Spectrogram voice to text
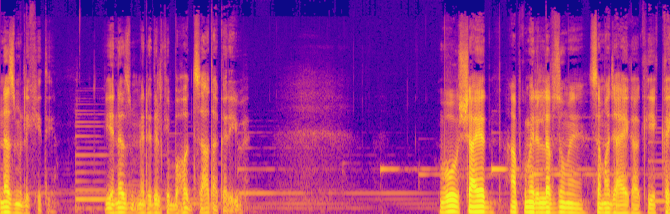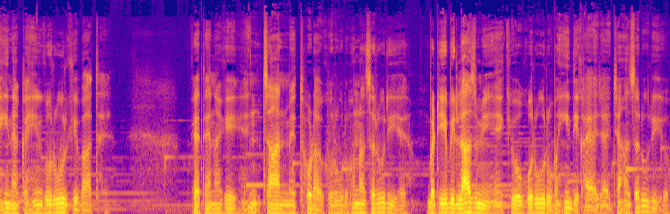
नज्म लिखी थी। ये नज्म मेरे दिल के बहुत ज़्यादा करीब है। वो शायद आपको मेरे लफ्ज़ों में समझ आएगा कि ये कहीं ना कहीं गुरूर की बात है। कहते हैं ना कि इंसान में थोड़ा गुरूर होना ज़रूरी है, बट ये भी लाजमी है कि वो गुरूर वहीं दिखाया जाए जहाँ ज़रूरी हो,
